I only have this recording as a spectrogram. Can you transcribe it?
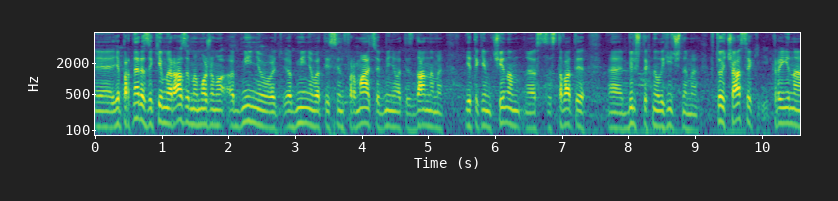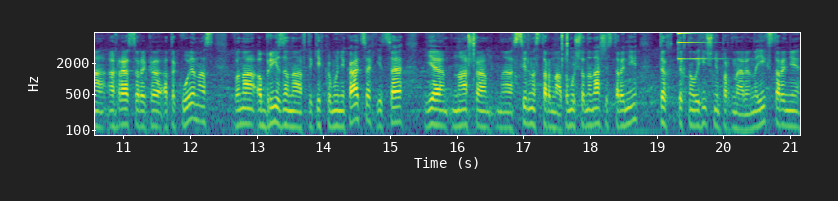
е, є партнери, з якими разом ми можемо обмінювати, обмінюватись інформацією, обмінюватись даними і таким чином е, ставати е, більш технологічними. В той час, як країна-агресор, яка атакує нас, вона обрізана в таких комунікаціях, і це є наша сильна сторона, тому що на нашій стороні тех- технологічні партнери, на їх стороні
